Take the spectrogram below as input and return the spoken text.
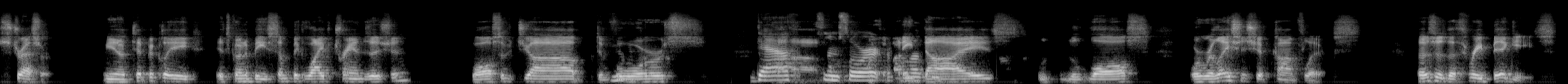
stressor. You know, typically it's going to be some big life transition, loss of job, divorce, death, uh, some sort. Somebody dies, loss, or relationship conflicts. Those are the three biggies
